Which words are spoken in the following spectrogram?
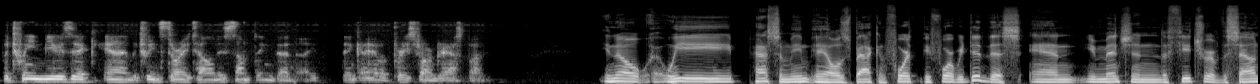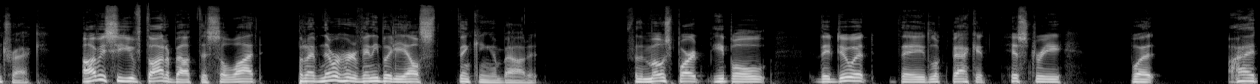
between music and between storytelling is something that I think I have a pretty strong grasp on. You know, we passed some emails back and forth before we did this, and you mentioned the future of the soundtrack. Obviously, you've thought about this a lot, but I've never heard of anybody else thinking about it. For the most part, people they do it, they look back at history, but I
